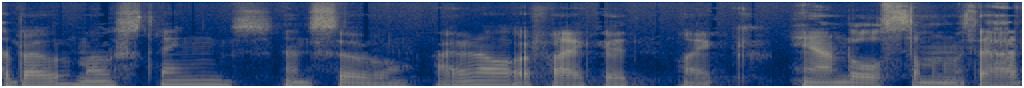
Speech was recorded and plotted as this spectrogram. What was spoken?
about most things, and so I don't know if I could like handle someone with that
